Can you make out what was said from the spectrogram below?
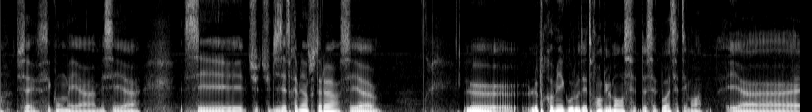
hein. Tu sais, c'est con, mais, euh, mais c'est. euh, c'est tu, tu le disais très bien tout à l'heure, c'est. euh, le, le premier goulot d'étranglement de cette boîte, c'était moi. Et, euh,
